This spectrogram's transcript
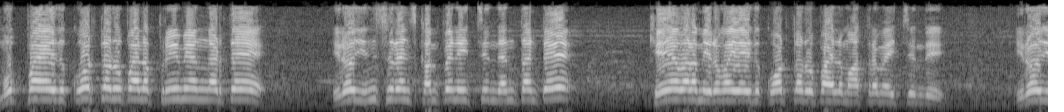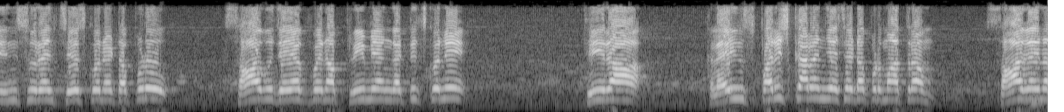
ముప్పై ఐదు కోట్ల రూపాయల ప్రీమియం కడితే ఈరోజు ఇన్సూరెన్స్ కంపెనీ ఇచ్చింది ఎంతంటే కేవలం ఇరవై ఐదు కోట్ల రూపాయలు మాత్రమే ఇచ్చింది. ఈరోజు ఇన్సూరెన్స్ చేసుకునేటప్పుడు సాగు చేయకపోయినా ప్రీమియం కట్టించుకొని తీరా క్లెయిమ్స్ పరిష్కారం చేసేటప్పుడు మాత్రం సాగైన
